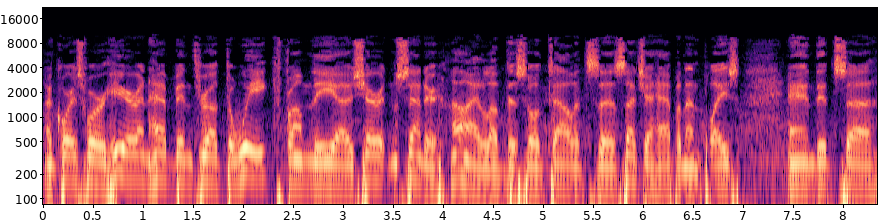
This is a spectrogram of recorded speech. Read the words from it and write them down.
Of course, we're here and have been throughout the week from the uh, Sheraton Center. Oh, I love this hotel. It's uh, such a happening place. And it's uh,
